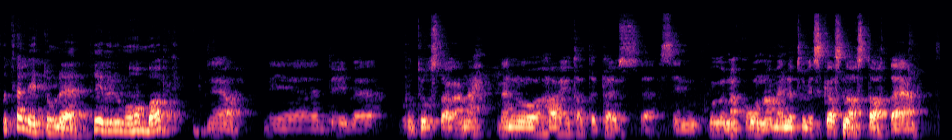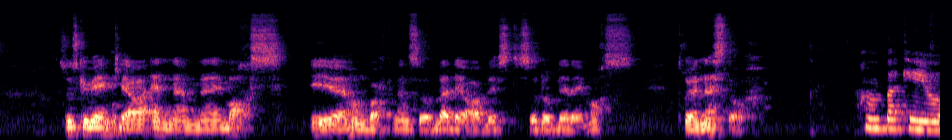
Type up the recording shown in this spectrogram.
Fortell litt om det. Driver du med håndbak? Ja, vi driver på torsdagene. Men nå har vi jo tatt en pause siden pga. korona. Men jeg tror vi skal snart starte igjen. Så skulle vi egentlig ha NM i mars i eh, håndbak, men så ble det avlyst. Så da blir det i mars, tror jeg, neste år. Håndbak er jo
